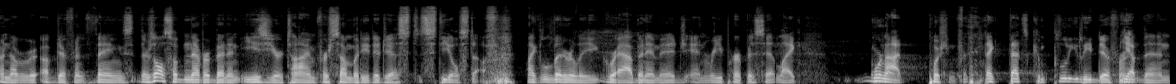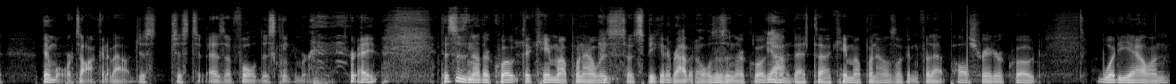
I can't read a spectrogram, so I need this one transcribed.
a number of different things. There's also never been an easier time for somebody to just steal stuff, like literally grab an image and repurpose it. Like we're not pushing for that. Like that's completely different yep. than than what we're talking about. Just just as a full disclaimer, right? This is another quote that came up when I was so speaking of rabbit holes. Is another quote yeah. that, that uh, came up when I was looking for that Paul Schrader quote. Woody Allen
